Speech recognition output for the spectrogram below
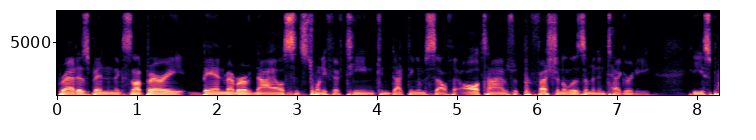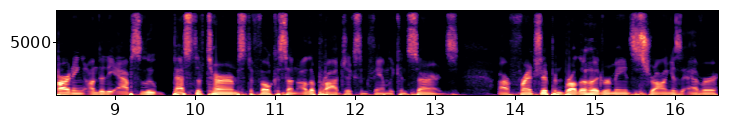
Brad has been an exemplary band member of Nile since 2015, conducting himself at all times with professionalism and integrity. He's parting under the absolute best of terms to focus on other projects and family concerns. Our friendship and brotherhood remains as strong as ever,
